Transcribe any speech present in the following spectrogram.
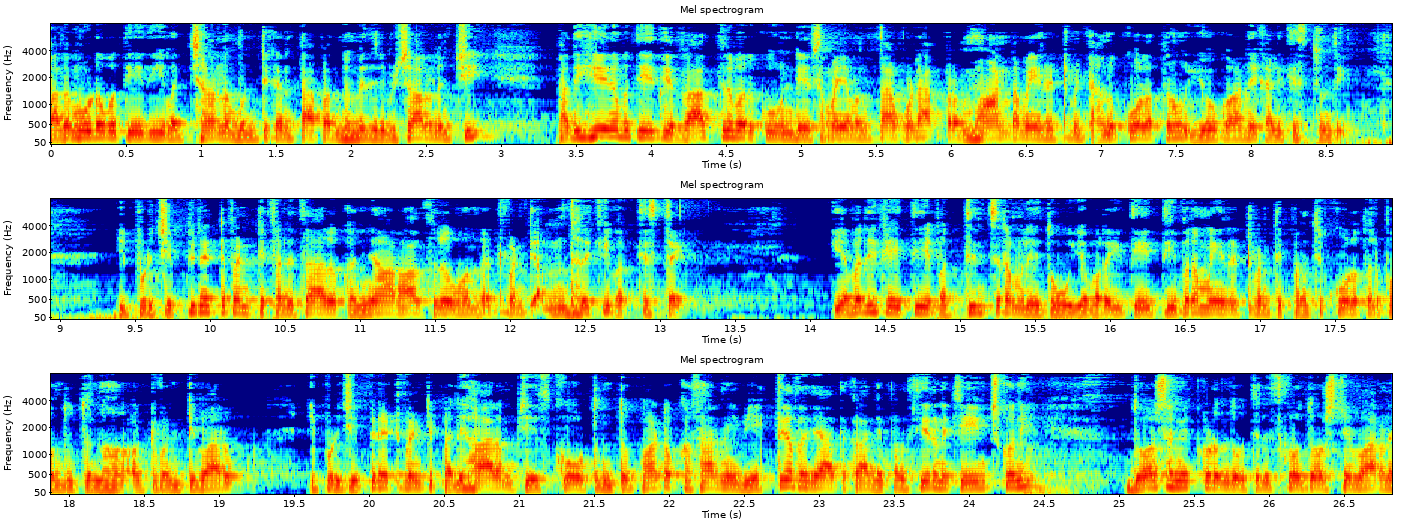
పదమూడవ తేదీ మధ్యాహ్నం ఒంటి గంట పంతొమ్మిది నిమిషాల నుంచి పదిహేనవ తేదీ రాత్రి వరకు ఉండే సమయం అంతా కూడా బ్రహ్మాండమైనటువంటి అనుకూలతను యోగాన్ని కలిగిస్తుంది. ఇప్పుడు చెప్పినటువంటి ఫలితాలు కన్యారాశిలో ఉన్నటువంటి అందరికీ వర్తిస్తాయి. ఎవరికైతే వర్తించడం లేదు ఎవరైతే తీవ్రమైనటువంటి ప్రతికూలతలు పొందుతున్నారో అటువంటి వారు ఇప్పుడు చెప్పినటువంటి పరిహారం చేసుకోవడంతో పాటు ఒకసారి మీ వ్యక్తిగత జాతకాన్ని పరిశీలన చేయించుకొని దోషం ఎక్కడుందో తెలుసుకుని దోష నివారణ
